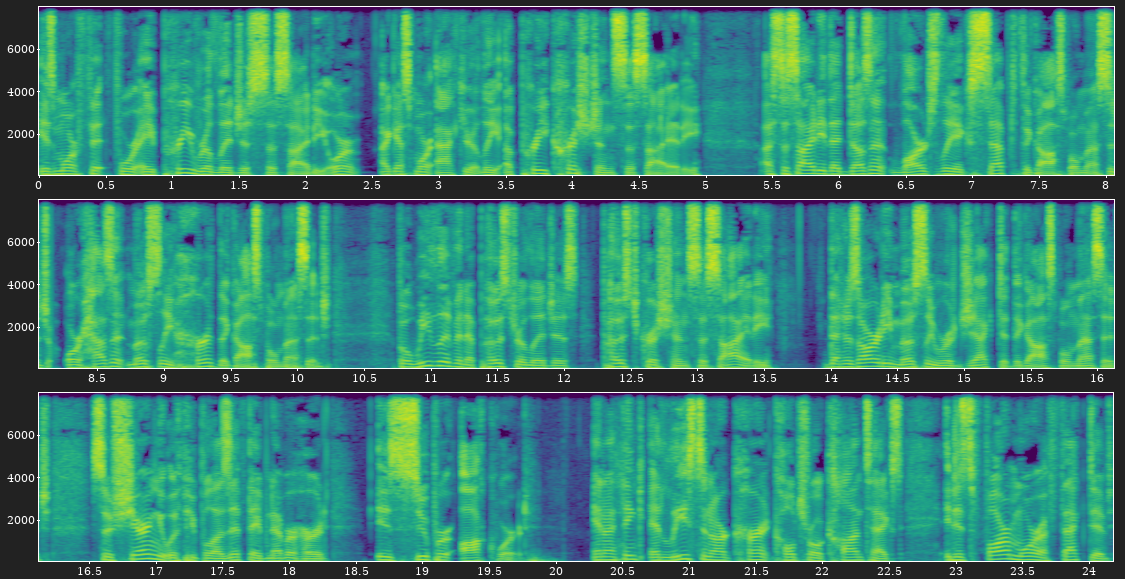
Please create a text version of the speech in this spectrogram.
is more fit for a pre religious society, or I guess more accurately, a pre Christian society. A society that doesn't largely accept the gospel message or hasn't mostly heard the gospel message. But we live in a post religious, post Christian society that has already mostly rejected the gospel message. So sharing it with people as if they've never heard is super awkward. And I think, at least in our current cultural context, it is far more effective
